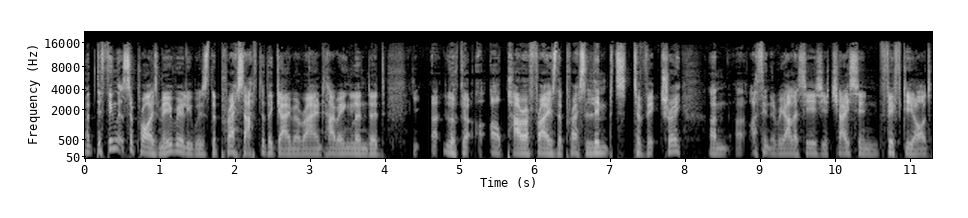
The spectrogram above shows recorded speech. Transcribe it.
Uh, the thing that surprised me really was the press after the game around how England had, uh, look, uh, I'll paraphrase the press, limped to victory. Um, I think the reality is you're chasing 50 odd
